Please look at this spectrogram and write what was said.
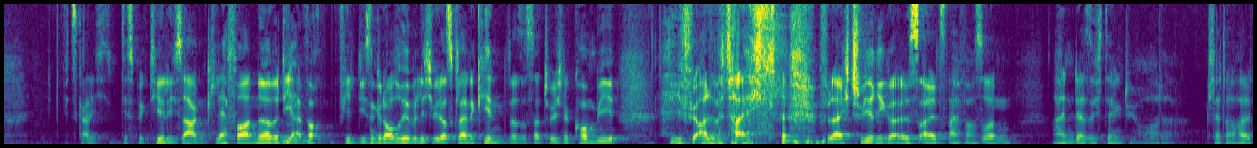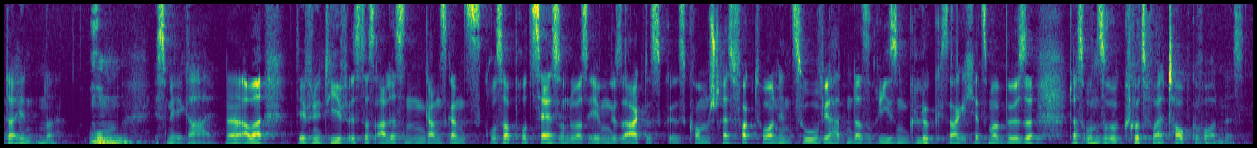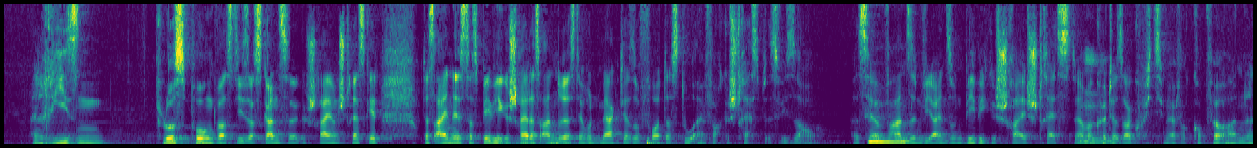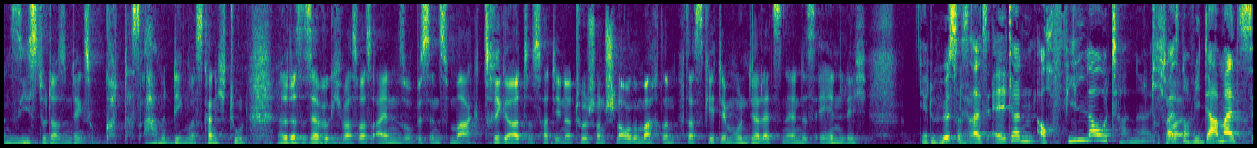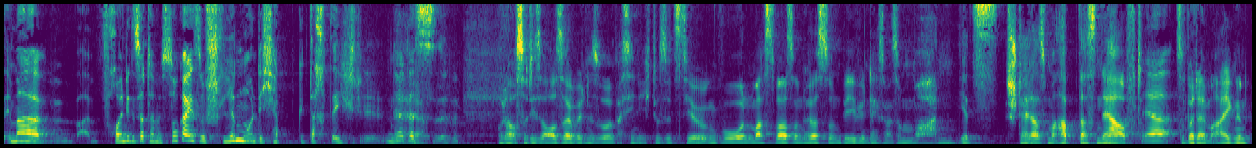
ich will jetzt gar nicht despektierlich sagen, Kleffer, ne, aber die mhm. einfach viel, die sind genauso hibbelig wie das kleine Kind. Das ist natürlich eine Kombi, die für alle Beteiligten vielleicht schwieriger ist als einfach so ein, einen, der sich denkt, ja, da kletter halt da hinten ne rum, mhm. ist mir egal. Ne? Aber definitiv ist das alles ein ganz, ganz großer Prozess und du hast eben gesagt, es, es kommen Stressfaktoren hinzu. Wir hatten das Riesenglück, sage ich jetzt mal böse, dass unsere kurz vorher taub geworden ist. Ein riesen Pluspunkt, was dieses ganze Geschrei und Stress geht. Das eine ist das Babygeschrei, das andere ist, der Hund merkt ja sofort, dass du einfach gestresst bist wie Sau. Das ist ja mhm. Wahnsinn, wie ein so ein Babygeschrei stresst. Ja, man mhm. könnte ja sagen, oh, ich ziehe mir einfach Kopfhörer an und dann siehst du das und denkst, oh Gott, das arme Ding, was kann ich tun? Also das ist ja wirklich was, was einen so bis ins Mark triggert. Das hat die Natur schon schlau gemacht und das geht dem Hund ja letzten Endes ähnlich. Ja, du hörst das ja. als Eltern auch viel lauter. Ne? Ich weiß noch, wie damals ja. immer Freunde gesagt haben, ist doch gar nicht so schlimm. Und ich habe gedacht, ich, ne, ja, das. Oder auch so diese Aussage, wenn du so, weiß ich nicht, du sitzt hier irgendwo und machst was und hörst so ein Baby und denkst mal so, Mann, jetzt stell das mal ab, das nervt. So bei deinem eigenen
